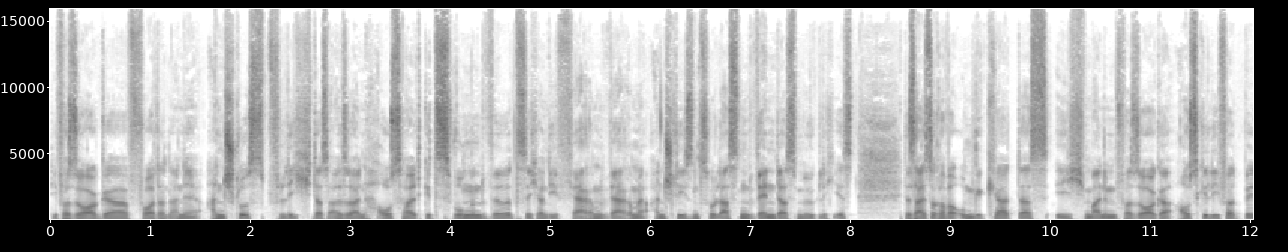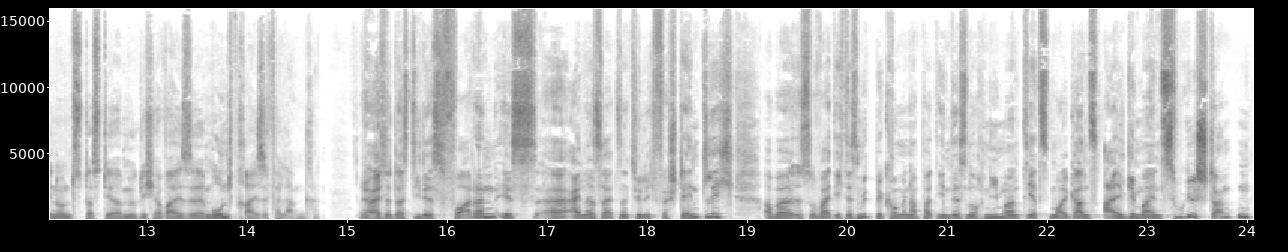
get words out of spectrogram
Die Versorger fordern eine Anschlusspflicht, dass also ein Haushalt gezwungen wird, sich an die Fernwärme anschließen zu lassen, wenn das möglich ist. Das heißt doch aber umgekehrt, dass ich meinem Versorger ausgeliefert bin und dass der möglicherweise Mondpreise verlangen kann. Ja, also dass die das fordern, ist äh, einerseits natürlich verständlich, aber soweit ich das mitbekommen habe, hat ihnen das noch niemand jetzt mal ganz allgemein zugestanden.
